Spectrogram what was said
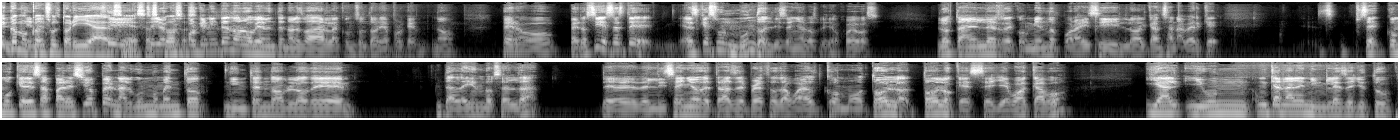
Sí, como tiene- consultorías Sí, y esas sí, yo cosas. Porque Nintendo obviamente no les va a dar la consultoría porque no. Pero, pero sí, es este. Es que es un mundo el diseño de los videojuegos. Luego también les recomiendo por ahí si lo alcanzan a ver que. Se, como que desapareció, pero en algún momento Nintendo habló de The Legend of Zelda. de- del diseño detrás de Breath of the Wild, como todo lo, todo lo que se llevó a cabo. Y, al, y un, un canal en inglés de YouTube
